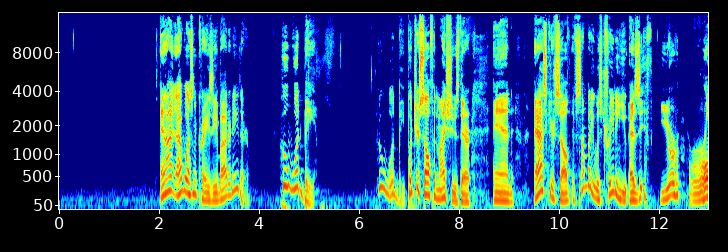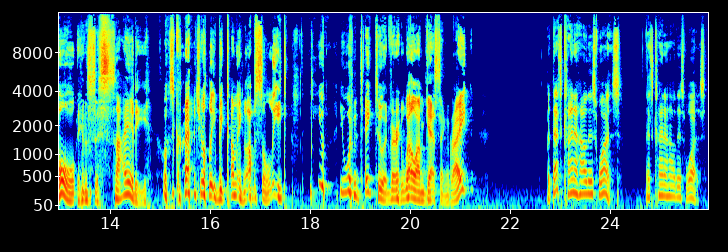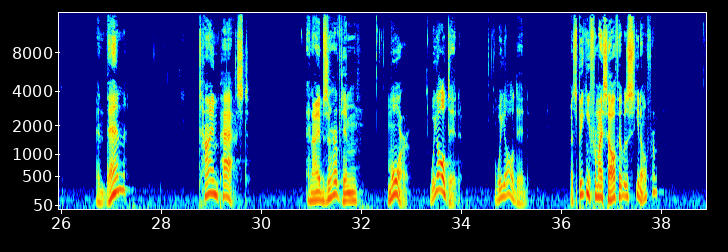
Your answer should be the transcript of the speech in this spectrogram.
And I, I wasn't crazy about it either. Who would be? Who would be? Put yourself in my shoes there and ask yourself if somebody was treating you as if your role in society was gradually becoming obsolete, you you wouldn't take to it very well, I'm guessing, right? But that's kind of how this was. That's kind of how this was. And then time passed, and I observed him more. We all did. We all did. But speaking for myself, it was, you know, from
